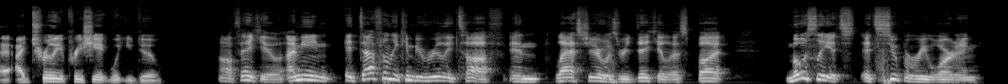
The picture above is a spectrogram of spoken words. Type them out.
I, I truly appreciate what you do Oh, thank you. I mean, it definitely can be really tough, and last year was ridiculous, but mostly it's it's super rewarding.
